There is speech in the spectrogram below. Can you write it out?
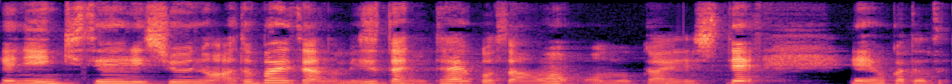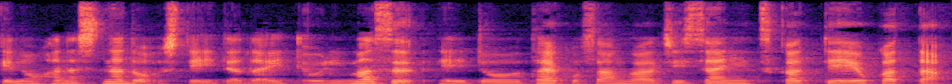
えー、人気整理収納アドバイザーの水谷妙子さんをお迎えして、えー、お片付けのお話などしていただいております。えっ、ー、と、妙子さんが実際に使ってよかった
